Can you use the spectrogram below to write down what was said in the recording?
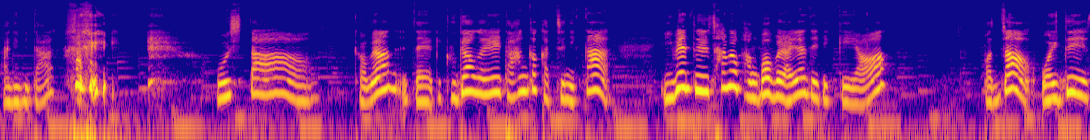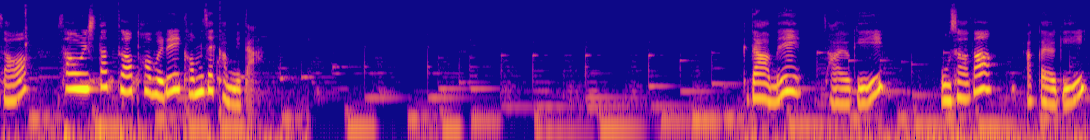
아닙니다. 멋있다. 그러면 이제 구경을 다 한 것 같으니까 이벤트 참여 방법을 알려드릴게요. 먼저 월드에서 서울 스타트업 허브를 검색합니다. 그 다음에 자 여기 오셔서 아까 여기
